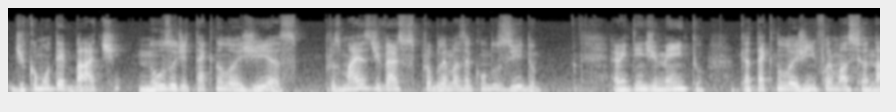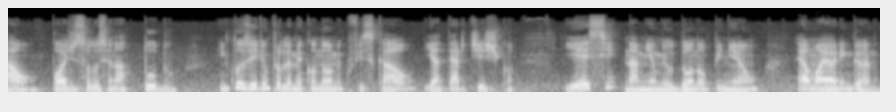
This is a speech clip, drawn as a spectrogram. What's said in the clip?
de como o debate no uso de tecnologias para os mais diversos problemas é conduzido é o entendimento que a tecnologia informacional pode solucionar tudo, inclusive um problema econômico, fiscal e até artístico. E esse, na minha humildona opinião, é o maior engano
